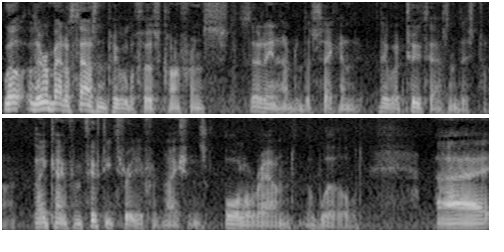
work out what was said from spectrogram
Well, there were about a thousand people the first conference, thirteen hundred the second. There were two thousand this time. They came from fifty-three different nations all around the world. Uh,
